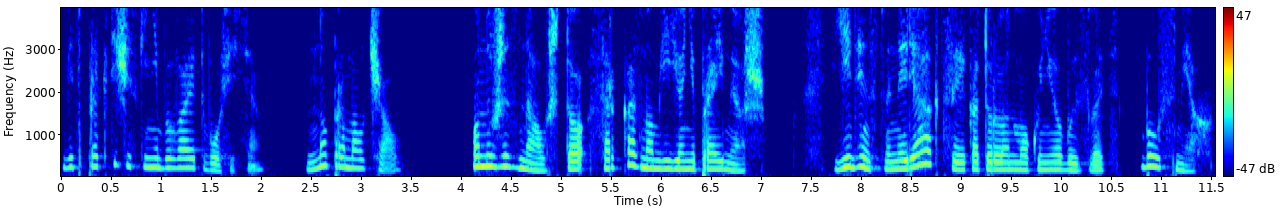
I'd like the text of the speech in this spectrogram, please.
ведь практически не бывает в офисе. Но промолчал. Он уже знал, что сарказмом ее не проймешь. Единственной реакцией, которую он мог у нее вызвать, был смех.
